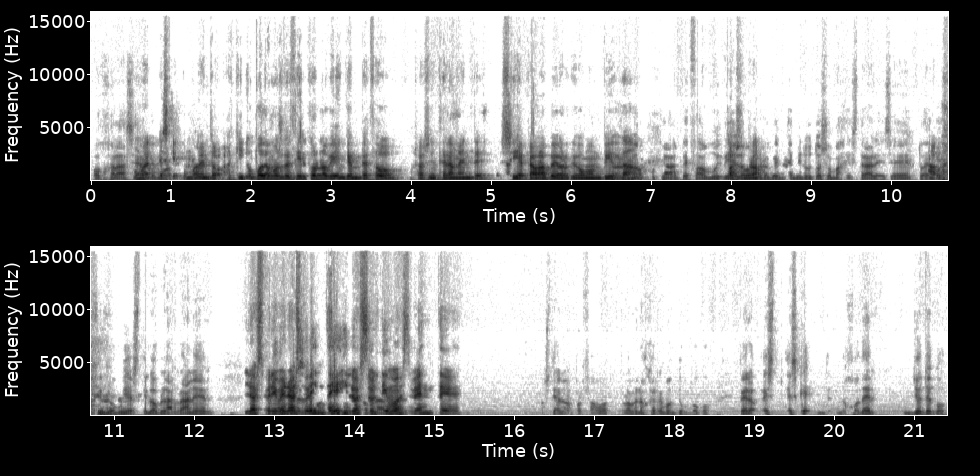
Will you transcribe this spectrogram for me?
ojalá sea Hombre, como es que, un momento, aquí no podemos decir con lo bien que empezó. O sea, sinceramente, si acaba peor que como empieza, No, no, no, ha empezado muy bien. Basura. Los primeros 20 minutos son magistrales, ¿eh? Todo hay Ah, que vale. decirlo muy estilo Black Runner. Los primeros no tenemos 20 y los últimos Dani. 20. Hostia, no, por favor, por lo menos que remonte un poco. Pero es, es que, joder, yo tengo,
